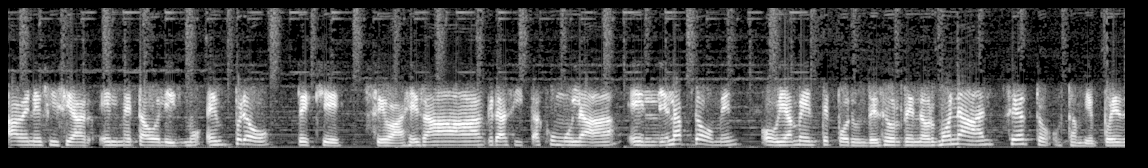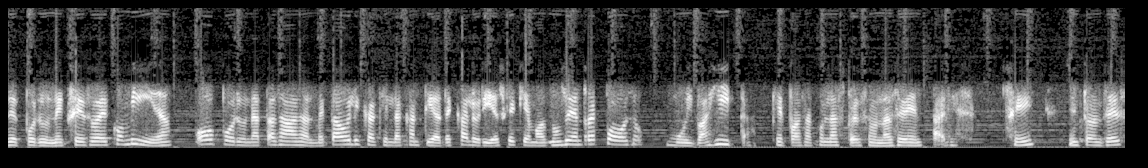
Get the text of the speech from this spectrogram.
a beneficiar el metabolismo en pro de que se baje esa grasita acumulada en el abdomen, obviamente por un desorden hormonal, ¿cierto? O también puede ser por un exceso de comida o por una tasa basal metabólica, que es la cantidad de calorías que quemamos en reposo, muy bajita, que pasa con las personas sedentarias, ¿sí? Entonces,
